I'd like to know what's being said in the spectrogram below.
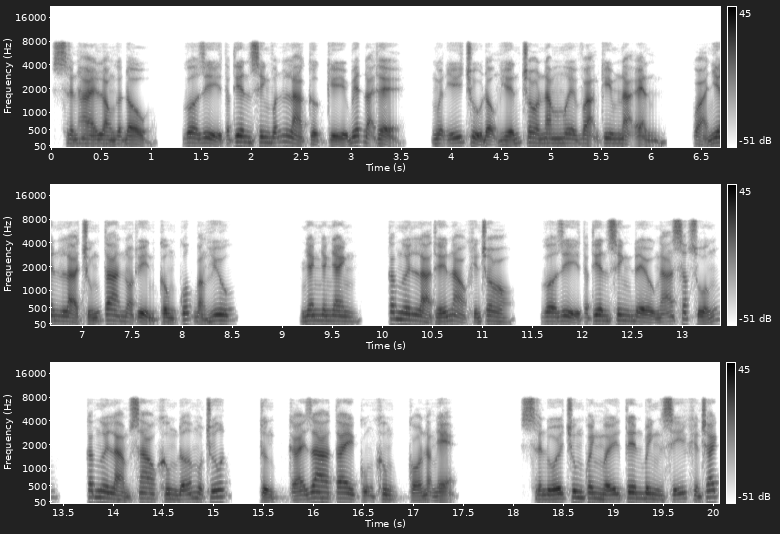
Sơn hai lòng gật đầu, gờ gì tập tiên sinh vẫn là cực kỳ biết đại thể, nguyện ý chủ động hiến cho 50 vạn kim nạ ẻn, quả nhiên là chúng ta nọt thủy công quốc bằng hưu. Nhanh nhanh nhanh, các ngươi là thế nào khiến cho, gờ gì tập tiên sinh đều ngã sấp xuống, các ngươi làm sao không đỡ một chút, từng cái ra tay cũng không có nặng nhẹ. xen đối chung quanh mấy tên binh sĩ khiển trách,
